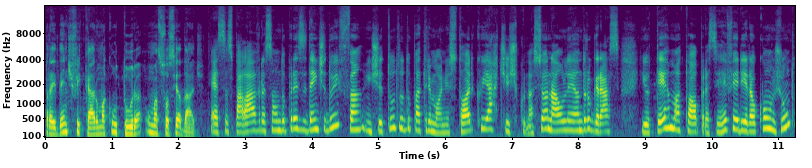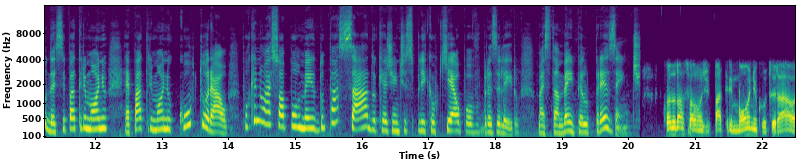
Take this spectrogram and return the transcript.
para identificar uma cultura, uma sociedade. Essas palavras são do presidente do IFAM, Instituto do Patrimônio Histórico e Artístico Nacional, Leandro Graz. E o termo atual para se referir ao conjunto desse patrimônio é patrimônio cultural, porque não é só por meio do passado que a gente explica o que é o povo brasileiro, mas também pelo presente. Quando nós falamos de patrimônio cultural,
